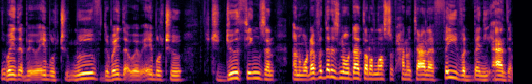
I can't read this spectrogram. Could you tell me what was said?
the way that we were able to move, the way that we were able to, to do things and, and whatever. There is no doubt that Allah subhanahu wa ta'ala favored Bani Adam.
